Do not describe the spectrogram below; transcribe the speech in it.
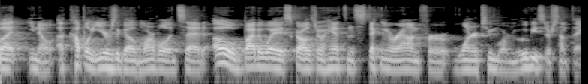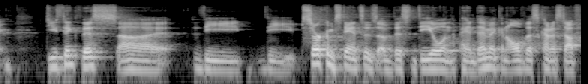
but you know a couple years ago Marvel had said, "Oh, by the way, Scarlett Johansson's sticking around for one or two more movies or something." Do you think this uh, the the circumstances of this deal and the pandemic and all this kind of stuff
